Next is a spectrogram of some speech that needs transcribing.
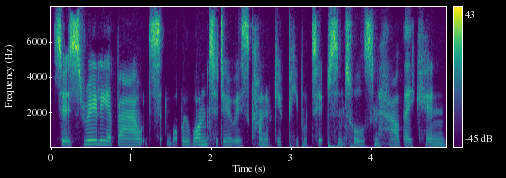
So it's really about what we want to do is kind of give people tips and tools on how they can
